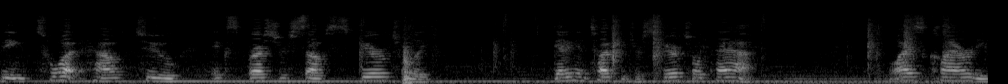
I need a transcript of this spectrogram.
being taught how to express yourself spiritually. Getting in touch with your spiritual path. Why is clarity?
